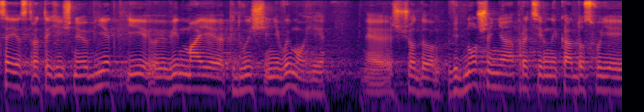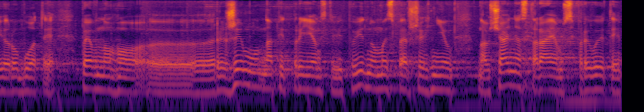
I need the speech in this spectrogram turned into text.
Це є стратегічний об'єкт, і е, він має підвищені вимоги щодо відношення працівника до своєї роботи, певного е, режиму на підприємстві. Відповідно, ми з перших днів навчання стараємось привити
